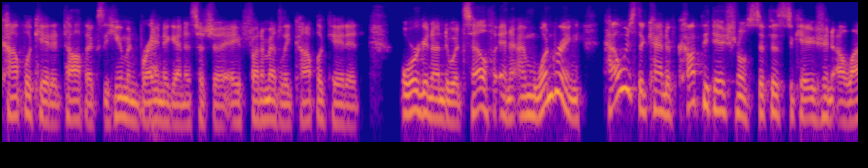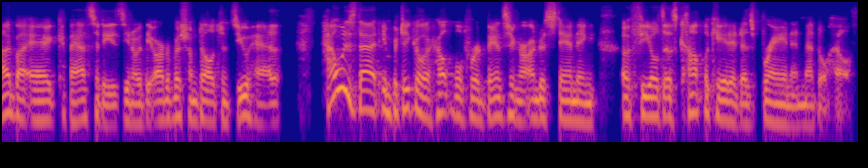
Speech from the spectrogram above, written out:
complicated topics. The human brain, again, is such a, a, fundamentally complicated organ unto itself. And I'm wondering how is the kind of computational sophistication allowed by AI capacities, you know, the artificial intelligence you have, how is that in particular helpful for advancing our understanding of fields as complicated as brain and mental health?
